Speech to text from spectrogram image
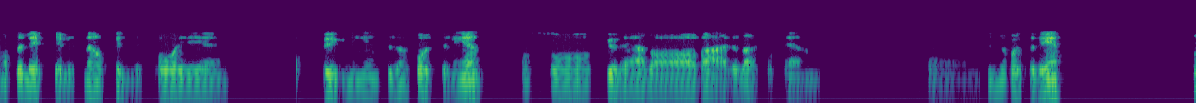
måte leke litt med og spille litt på i, oppbygningen til den forestillingen. Og så skulle jeg da være der på scenen eh, under forestillingen. Så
